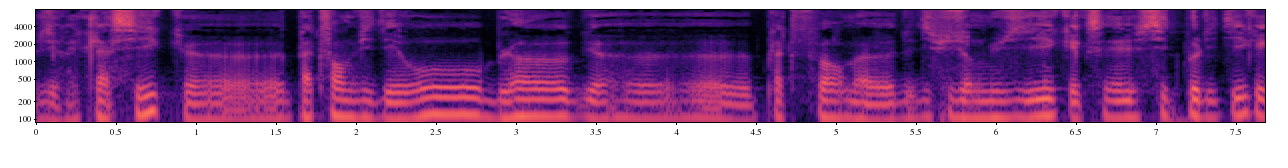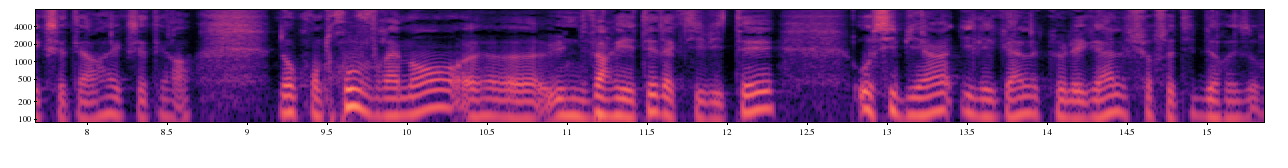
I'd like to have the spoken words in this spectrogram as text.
je dirais classique, euh, plateforme vidéo, blog, euh, plateforme de diffusion de musique, etc., sites politiques, etc., etc. Donc on trouve vraiment euh, une variété d'activités aussi bien illégales que légales sur ce type de réseau.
